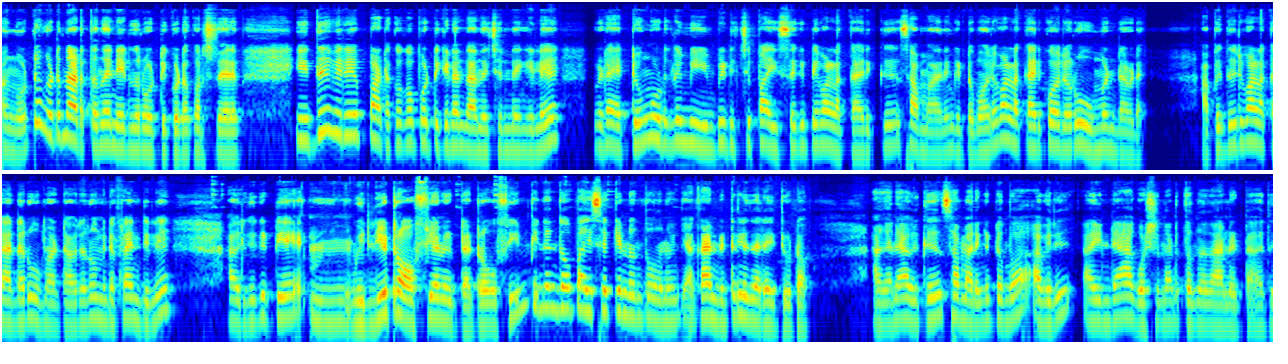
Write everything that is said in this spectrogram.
അങ്ങോട്ടും ഇങ്ങോട്ടും നടത്തുന്നത് തന്നെയായിരുന്നു റോട്ടിൽ കൂടെ കുറച്ച് നേരം. ഇത് ഇവർ പടക്കമൊക്കെ പൊട്ടിക്കണം എന്താണെന്ന് വെച്ചിട്ടുണ്ടെങ്കിൽ ഇവിടെ ഏറ്റവും കൂടുതൽ മീൻ പിടിച്ച് പൈസ കിട്ടിയ വള്ളക്കാർക്ക് സമ്മാനം കിട്ടും. ഓരോ വള്ളക്കാർക്ക് ഓരോ റൂമുണ്ട് അവിടെ. അപ്പോൾ ഇതൊരു വള്ളക്കാരുടെ റൂമാട്ടോ അവരുടെ റൂമിന്റെ ഫ്രണ്ടിൽ അവർക്ക് കിട്ടിയ വലിയ ട്രോഫിയാണ് കിട്ടുക. ട്രോഫിയും പിന്നെ എന്തോ പൈസ ഒക്കെ ഉണ്ടെന്ന് തോന്നുന്നു. ഞാൻ കണ്ടിട്ടില്ല ഇതുവരെയായിട്ട് കേട്ടോ. അങ്ങനെ അവർക്ക് സമ്മാനം കിട്ടുമ്പോൾ അവർ അതിന്റെ ആഘോഷം നടത്തുന്നതാണ് കേട്ടോ അത്.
